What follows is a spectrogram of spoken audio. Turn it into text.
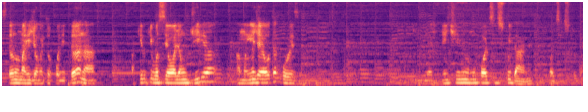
estando numa região metropolitana, aquilo que você olha um dia, amanhã já é outra coisa a gente não, não pode se descuidar, né? Pode se descuidar.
